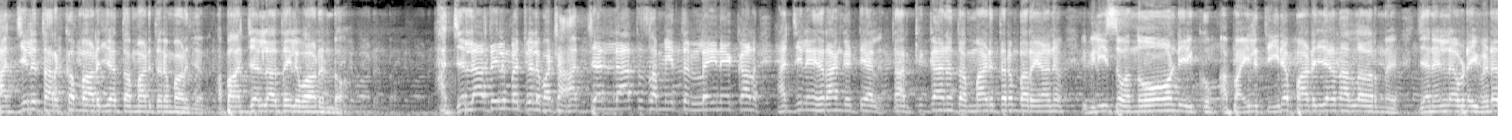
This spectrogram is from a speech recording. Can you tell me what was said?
ഹജ്ജിൽ തർക്കം പാടില്ല തമ്മാടിത്തരം പാടില്ല. അപ്പൊ ഹജ്ജല്ലാത്തതിൽ പാടുണ്ടോ? ഹജ്ജല്ലാത്തതിലും പറ്റൂല. പക്ഷെ ഹജ്ജല്ലാത്ത സമയത്ത് ഉള്ളതിനേക്കാൾ ഹജ്ജിൽ എഹ്റാൻ കിട്ടിയാൽ തർക്കിക്കാനും തമ്മാടിത്തരം പറയാനും ഇബിലീസ് വന്നോണ്ടിരിക്കും. അപ്പൊ അതിൽ തീരെ പാടില്ല എന്നല്ല പറഞ്ഞ് ജനലിൽ അവിടെ ഇവിടെ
